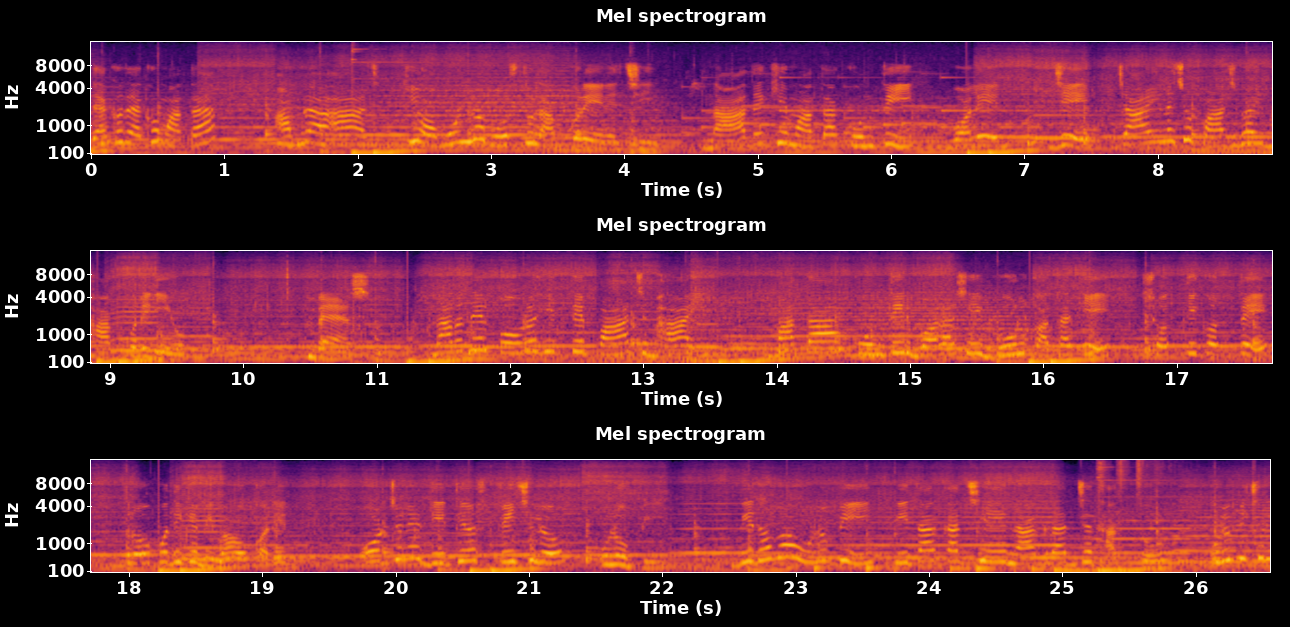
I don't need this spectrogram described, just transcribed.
দেখো দেখো মাতা, আমরা আজ কি অমূল্য বস্তু লাভ করে এনেছি। না দেখে মাতা কুন্তি বলেন যে, যা এনেছো পাঁচ ভাই ভাগ করে নিও। ব্যাস। নারদের পৌরোহিত্যে পাঁচ ভাই, মাতা কুন্তির বলা সেই ভুল কথাকে সত্যি করতে দ্রৌপদীকে বিবাহ করেন। অর্জুনের দ্বিতীয় স্ত্রী ছিল উলুপি। বিধবা উলুপি পিতার কাছে নাগরাজ্যে থাকত। উলুপি ছিল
